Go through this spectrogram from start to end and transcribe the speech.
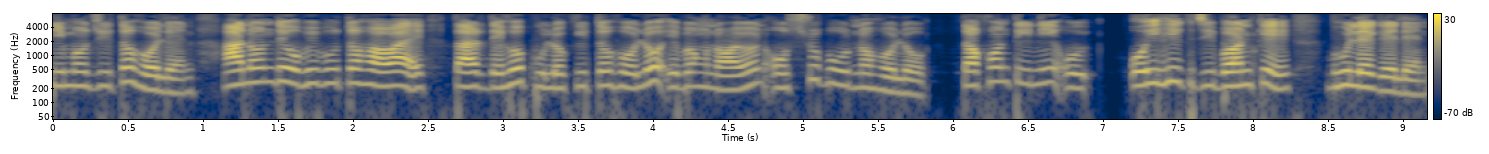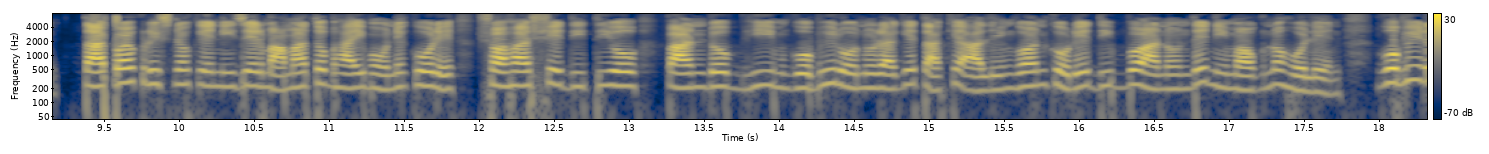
নিমজ্জিত হলেন। আনন্দে অভিভূত হওয়ায় তার দেহ পুলকিত হলো এবং নয়ন অশ্রুপূর্ণ হলো। তখন তিনি ঐহিক জীবনকে ভুলে গেলেন। তারপর কৃষ্ণকে নিজের মামাতো ভাই মনে করে সহাস্যে দ্বিতীয় পাণ্ডব ভীম গভীর অনুরাগে তাকে আলিঙ্গন করে দিব্য আনন্দে নিমগ্ন হলেন। গভীর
